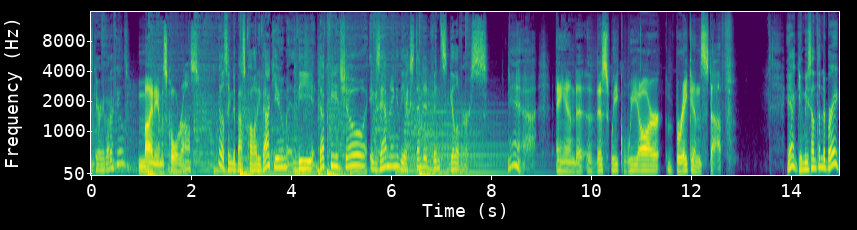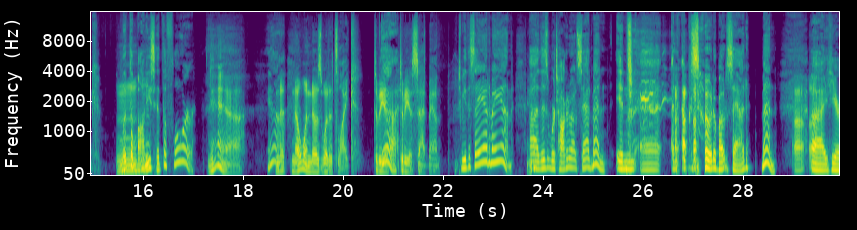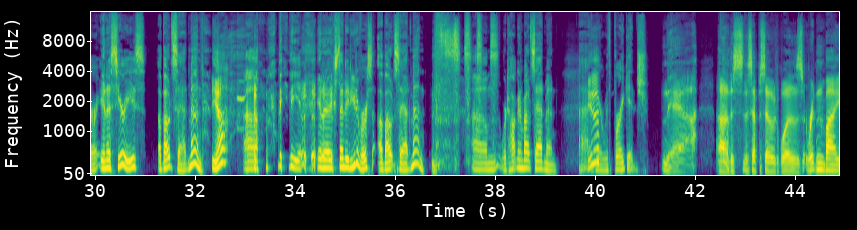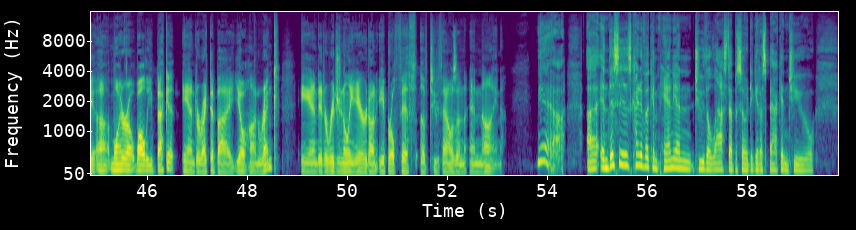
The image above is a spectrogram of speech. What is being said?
Is Gary Butterfield. My name is Cole Ross. You're listening to Best Quality Vacuum, the Duck Feed show examining the extended Vince Gilliverse. Yeah. And uh, this week we are breaking stuff. Yeah, give me something to break. Let the Mhm. bodies hit the floor. Yeah. Yeah, No, no one knows what it's like to be Yeah. a, to be a sad man. to be the sad man. Yeah. Uh, this we're talking about sad men in uh, an episode about sad men. Uh, uh, Uh, here in a series about sad men. yeah. Uh, the, the in an extended universe about sad men. Um, we're talking about sad men uh, Yeah. here with breakage. yeah. Uh, Yeah. This this episode was written by uh, Moira Walley-Beckett and directed by Johan Renck, and it originally aired on April fifth of two thousand and nine. Yeah. Uh, and this is kind of a companion to the last episode to get us back into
